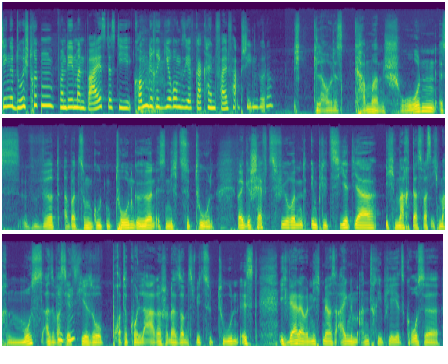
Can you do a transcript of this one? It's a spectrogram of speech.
Dinge durchdrücken, von denen man weiß, dass die kommende Regierung sie auf gar keinen Fall verabschieden würde? Ich glaube, das kann man schon. Es wird aber zum guten Ton gehören, es nicht zu tun. Weil geschäftsführend impliziert ja, ich mache das, was ich machen muss, also was jetzt hier so protokollarisch oder sonst wie zu tun ist. Ich werde aber nicht mehr aus eigenem Antrieb hier jetzt große äh,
